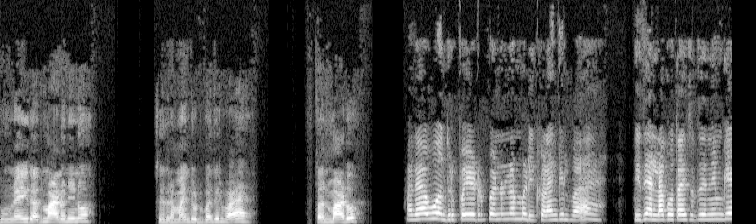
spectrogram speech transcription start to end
ಸುಮ್ಮನೆ ಇರೋದು ಮಾಡು ನೀನು. ಸಿದ್ದರಾಮಯ್ಯ ದುಡ್ಡು ಬಂದಿಲ್ವಾ? ತಂದು ಮಾಡು. ಅದ ಒಂದು ರೂಪಾಯಿ ಎರಡು ರೂಪಾಯಿ ನಾನು ಮಡಿಕೊಳಂಗಿಲ್ವಾ ಇದೆಲ್ಲ ಗೊತ್ತಾಯ್ತದೆ ನಿಮಗೆ?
